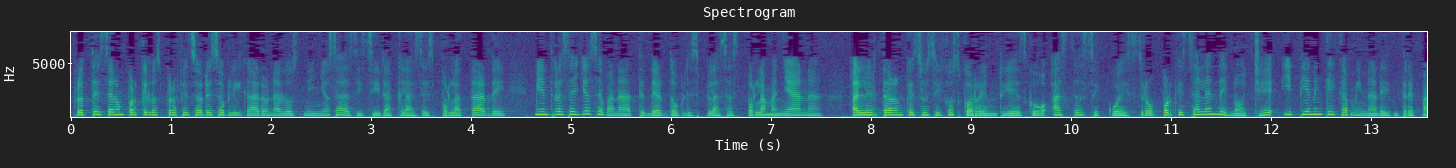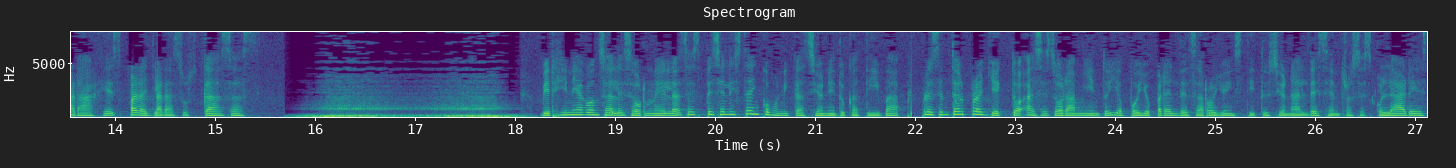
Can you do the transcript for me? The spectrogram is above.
Protestaron porque los profesores obligaron a los niños a asistir a clases por la tarde, mientras ellos se van a atender dobles plazas por la mañana. Alertaron que sus hijos corren riesgo hasta secuestro porque salen de noche y tienen que caminar entre parajes para llegar a sus casas. Virginia González Ornelas, especialista en comunicación educativa, presentó el proyecto Asesoramiento y Apoyo para el Desarrollo Institucional de Centros Escolares,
